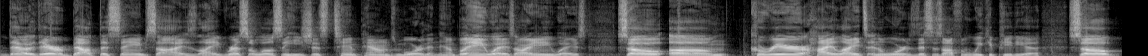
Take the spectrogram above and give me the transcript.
they're they're about the same size. Like Russell Wilson, he's just ten pounds more than him. But anyways, all right. Anyways, so um, career highlights and awards. This is off of Wikipedia. So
